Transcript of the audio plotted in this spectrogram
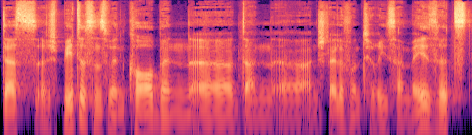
dass äh, spätestens wenn Corbyn äh, dann äh, anstelle von Theresa May sitzt,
